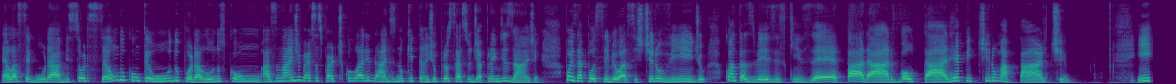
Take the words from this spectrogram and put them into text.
ela assegura a absorção do conteúdo por alunos com as mais diversas particularidades no que tange o processo de aprendizagem, pois é possível assistir o vídeo quantas vezes quiser, parar, voltar, repetir uma parte. E,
